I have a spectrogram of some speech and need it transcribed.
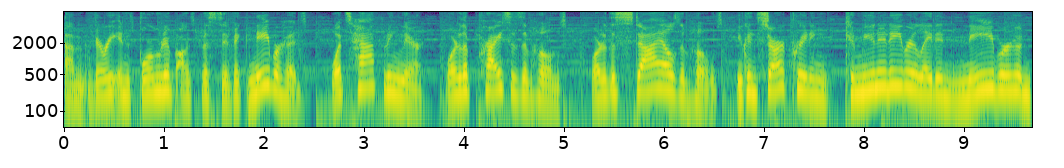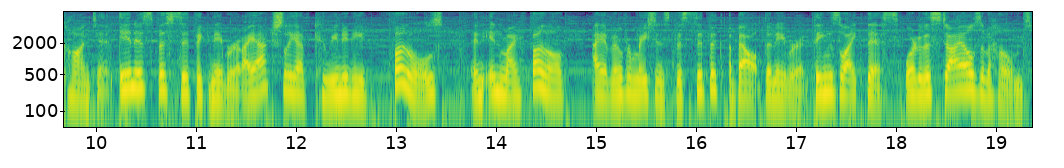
um, very informative on specific neighborhoods. What's happening there? What are the prices of homes? What are the styles of homes? You can start creating community related neighborhood content in a specific neighborhood. I actually have community funnels, and in my funnel, I have information specific about the neighborhood. Things like this What are the styles of homes?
